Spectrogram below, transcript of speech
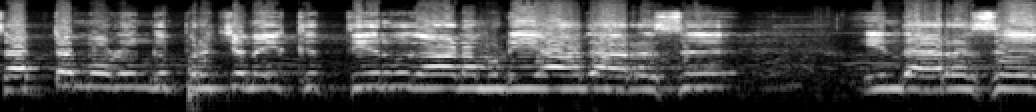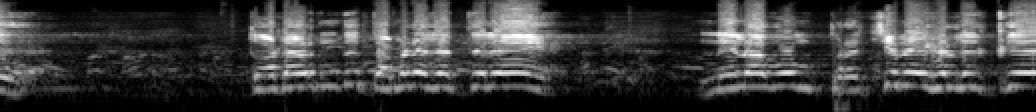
சட்டம் ஒழுங்கு பிரச்சனைக்கு தீர்வு காண முடியாத அரசு இந்த அரசு தொடர்ந்து தமிழகத்திலே நிலவும் பிரச்சனைகளுக்கு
